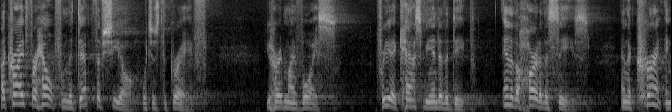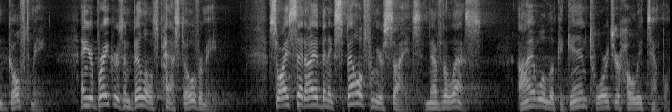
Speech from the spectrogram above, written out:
I cried for help from the depth of Sheol, which is the grave. You heard my voice, for you had cast me into the deep, into the heart of the seas, and the current engulfed me, and your breakers and billows passed over me. So I said, I have been expelled from your sight. Nevertheless, I will look again towards your holy temple.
